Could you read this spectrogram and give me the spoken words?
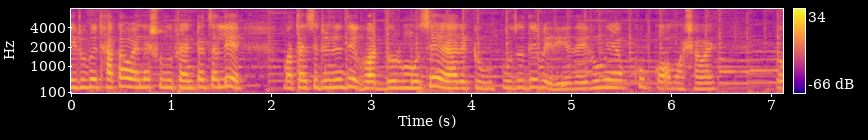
এই রুমে থাকা হয় না, শুধু ফ্যানটা চালিয়ে মাথায় চিরুনি দিয়ে ঘর দূর মুছে আর একটু পুজো দিয়ে বেরিয়ে যায়। রুমে খুব কম আসা হয়। তো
